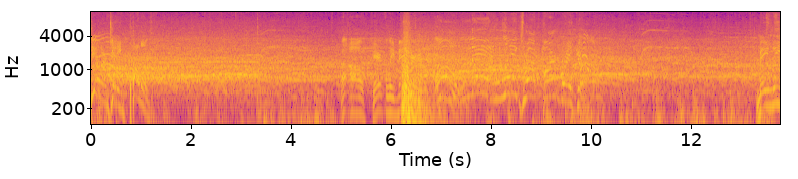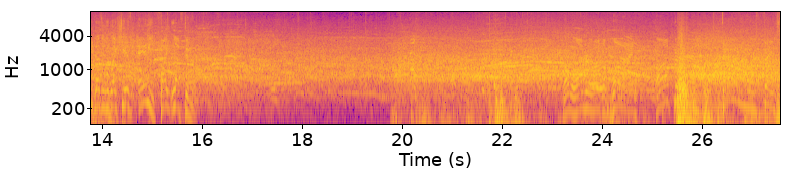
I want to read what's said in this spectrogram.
The arm getting pummeled. Uh-oh. Carefully measured. Oh, man. Leg drop arm breaker. Mei Lee doesn't look like she has any fight left in her. Double underhook applied. Up and down face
